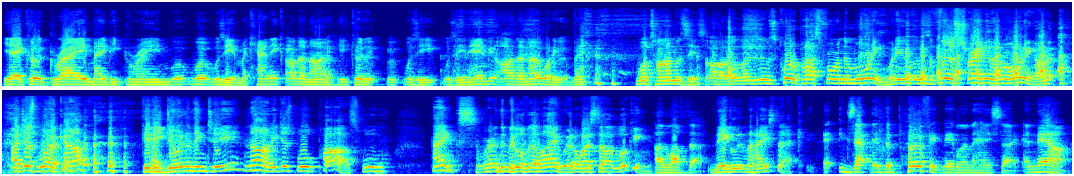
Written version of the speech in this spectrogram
Yeah, could grey, maybe green. W- was he a mechanic? I don't know. He could. Was he? Was he an ambulance? I don't know what he. But what time was this? Oh, it was quarter past four in the morning. What? you- It was the first train of the morning. I, I just woke up. Did he do anything to you? No, he just walked past. Well, thanks. We're in the middle of LA. Where do I start looking? I love that. Needle in a haystack. Exactly, the perfect needle in a haystack. And now,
